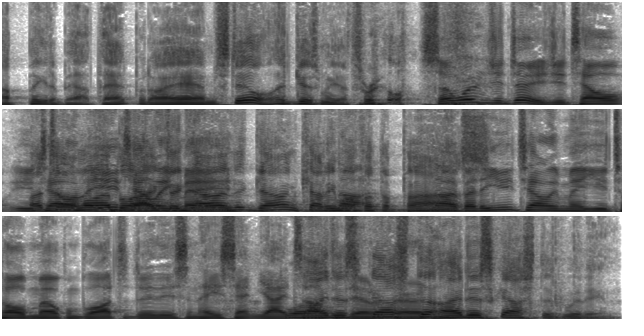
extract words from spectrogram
upbeat about that, but I am still. It gives me a thrill. So what did you do? Did you tell you I telling told me? You telling to me? go and, go and cut him off at the pass. No, but are you telling me you told Malcolm Blight to do this and he sent Yates well, I discussed, it, I discussed it with him.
